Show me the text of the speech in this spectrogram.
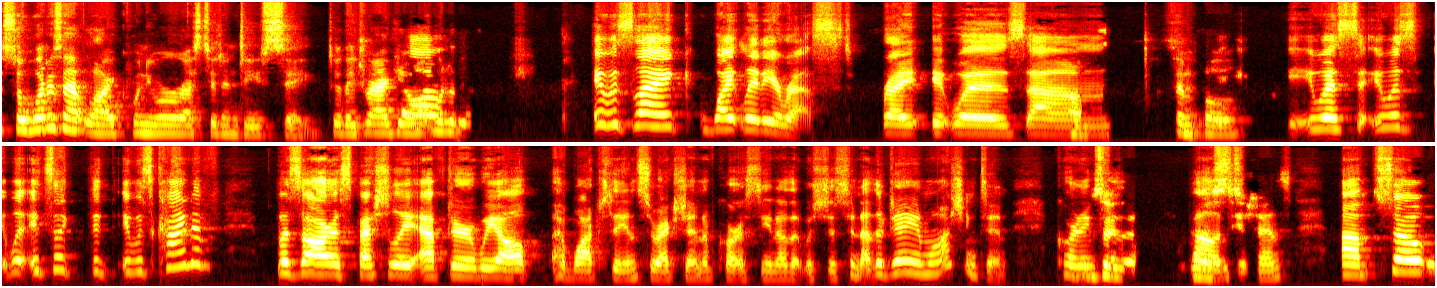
so what is that like when you were arrested in DC? Do they drag you? Well, out? What they, It was like white lady arrest, right? It was um simple. it was it was it wa- it's like the, it was kind of bizarre especially after we all have watched the insurrection of course you know that was just another day in washington according to the. Politicians um so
